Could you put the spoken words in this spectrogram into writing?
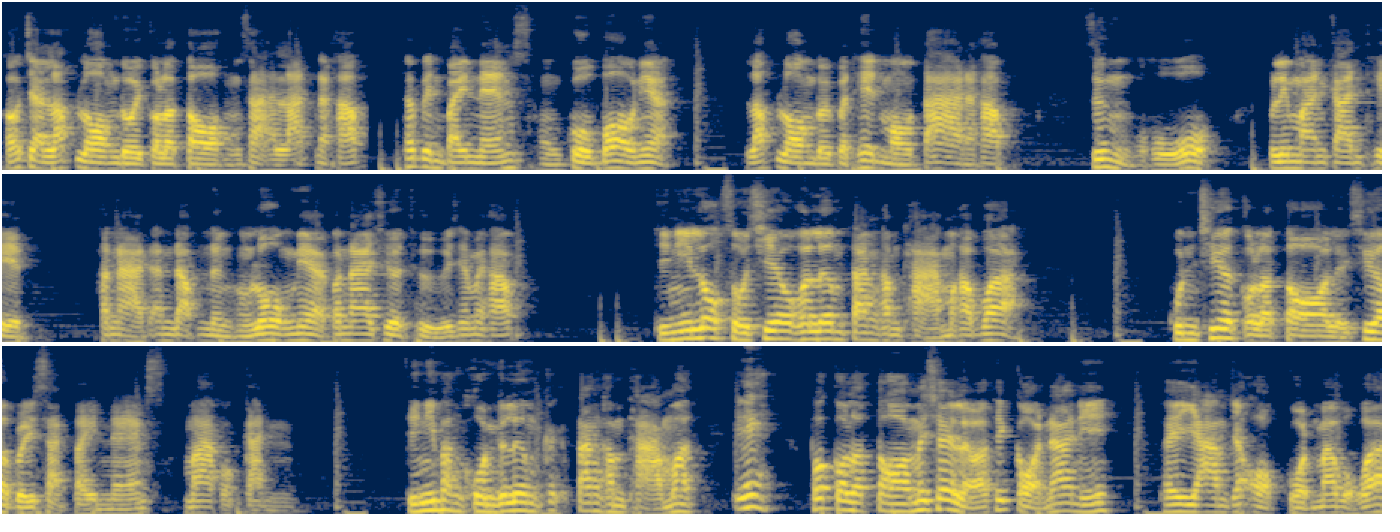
เขาจะรับรองโดยกลตของสหรัฐนะครับ ถ้าเป็น Binance ของ Global เนี่ย รับรองโดยประเทศมัลตานะครับ ซึ่งโอ้โหปริมาณการเทรดขนาดอันดับหนึ่งของโลกเนี่ยก็น่าเชื่อถือใช่ไหมครับ ทีนี้โลกโซเชียลก็เริ่มตั้งคำถามครับว่า คุณเชื่อกลตหรือเชื่อบริษัท Binance มากกว่ากัน ทีนี้บางคนก็เริ่มตั้งคำถามว่า เอ๊ะ เพราะกลตไม่ใช่เหรอที่ก่อนหน้านี้ พยายามจะออกกฎมาบอกว่า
